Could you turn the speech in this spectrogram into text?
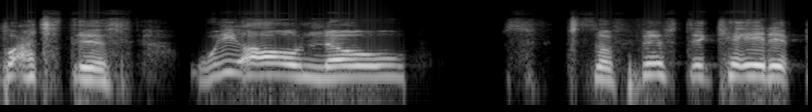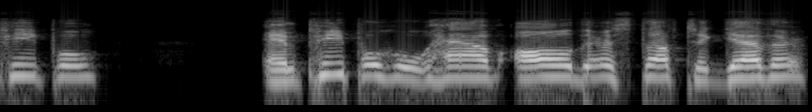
Watch this. We all know sophisticated people and people who have all their stuff together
